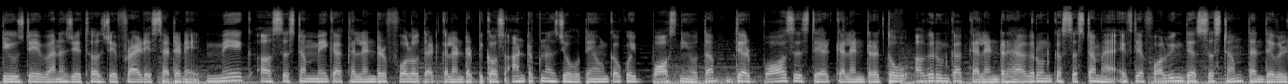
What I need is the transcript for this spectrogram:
Tuesday Wednesday Thursday Friday Saturday make a system make a calendar follow that calendar because entrepreneurs जो होते हैं, उनका कोई बॉस नहीं होता। Their boss is their calendar तो अगर उनका कैलेंडर है, अगर उनका सिस्टम है if they following their system then they will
